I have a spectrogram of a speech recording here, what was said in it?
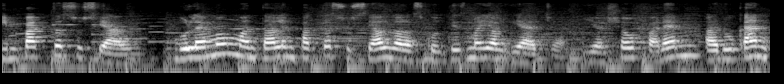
Impacte social. Volem augmentar l'impacte social de l'escoltisme i el guiatge, i això ho farem educant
